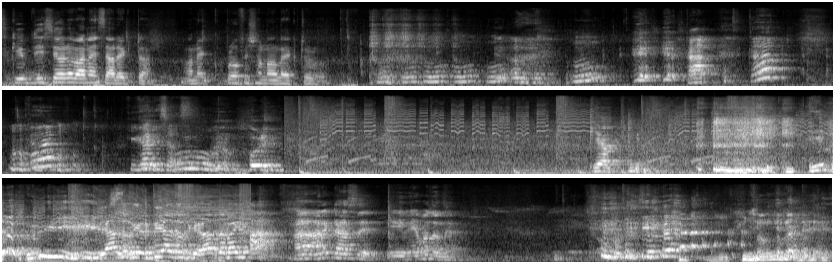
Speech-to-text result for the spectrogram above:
স্কিপ দিছি ওরা বানাইছে আরেকটা। অনেক প্রফেশনাল অ্যাক্টরও 被害者俺。ギャップえ？やだつけるやつけ頭いい。ああれからすえ山田ね読んだね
